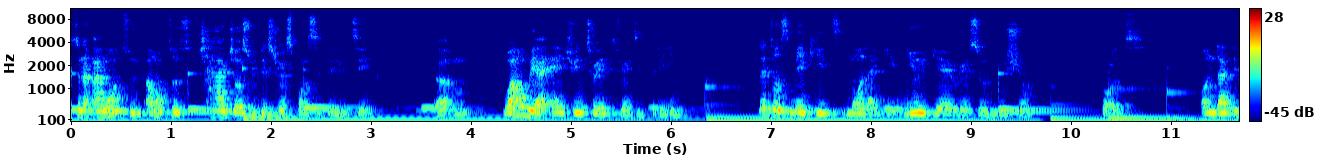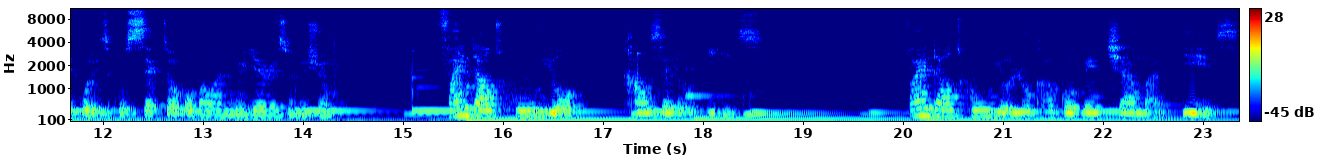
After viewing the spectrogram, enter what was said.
So now I want to I want to charge us with this responsibility. Um, while we are entering 2023, let us make it more like a New Year resolution, but under the political sector of our New Year resolution. Find out who your counselor is. Find out who your local government chairman is.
